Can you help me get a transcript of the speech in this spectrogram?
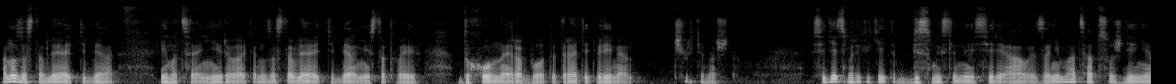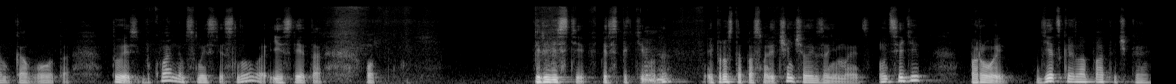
Оно заставляет тебя эмоционировать, оно заставляет тебя вместо твоей духовной работы тратить время черти на что. Сидеть, смотреть какие-то бессмысленные сериалы, заниматься обсуждением кого-то. То есть в буквальном смысле слова, если это вот перевести в перспективу, mm-hmm. да, и просто посмотреть, чем человек занимается. Он сидит порой детской лопаточкой,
